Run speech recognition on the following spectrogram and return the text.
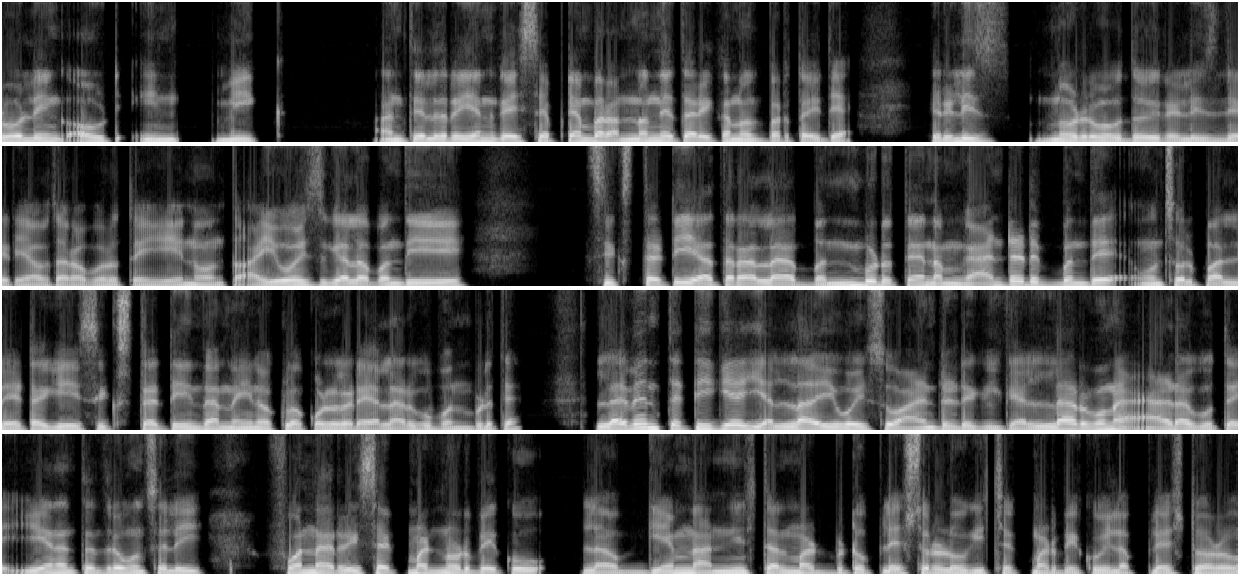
rolling out in week ಅಂತ ಹೇಳಿದ್ರೆ ಏನು ಗೈಸ್ ಸೆಪ್ಟೆಂಬರ್ ಹನ್ನೊಂದನೇ ತಾರೀಕು ಅನ್ನೋದು ಬರ್ತಾ ಇದೆ. ರಿಲೀಸ್ ನೋಡಿರ್ಬೋದು ರಿಲೀಸ್ ಡೇಟ್ ಯಾವ ಥರ ಬರುತ್ತೆ, ಏನು ಅಂತ. ಐ ಓ ಎಸ್ಗೆಲ್ಲ ಬಂದು ಸಿಕ್ಸ್ ತರ್ಟಿ ಆ ಥರ ಎಲ್ಲ ಬಂದ್ಬಿಡುತ್ತೆ. ನಮ್ಗೆ ಆಂಡ್ರಾಯ್ಡಿಗೆ ಬಂದೆ ಒಂದು ಸ್ವಲ್ಪ ಲೇಟಾಗಿ ಸಿಕ್ಸ್ ತರ್ಟಿಯಿಂದ ನೈನ್ ಓ ಕ್ಲಾಕ್ ಒಳಗಡೆ ಎಲ್ಲರಿಗೂ ಬಂದ್ಬಿಡುತ್ತೆ. ಲೆವೆನ್ ತರ್ಟಿಗೆ ಎಲ್ಲ ಐ ವೈಸು ಆಂಡ್ರಾಯ್ಡಿಗೆ ಎಲ್ಲರಿಗೂ ಆ್ಯಡ್ ಆಗುತ್ತೆ. ಏನಂತಂದ್ರೆ ಒಂದ್ಸಲಿ ಫೋನ್ನ ರೀಸೆಟ್ ಮಾಡಿ ನೋಡಬೇಕು, ಇಲ್ಲ ಗೇಮ್ನ ಅನ್ಇನ್ಸ್ಟಾಲ್ ಮಾಡಿಬಿಟ್ಟು ಪ್ಲೇಸ್ಟೋರಲ್ಲಿ ಹೋಗಿ ಚೆಕ್ ಮಾಡಬೇಕು, ಇಲ್ಲ ಪ್ಲೇ ಸ್ಟೋರು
